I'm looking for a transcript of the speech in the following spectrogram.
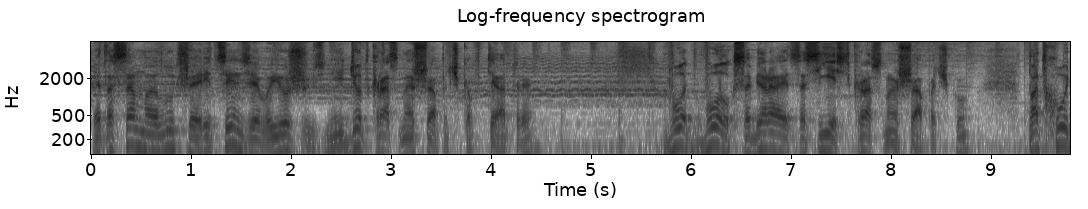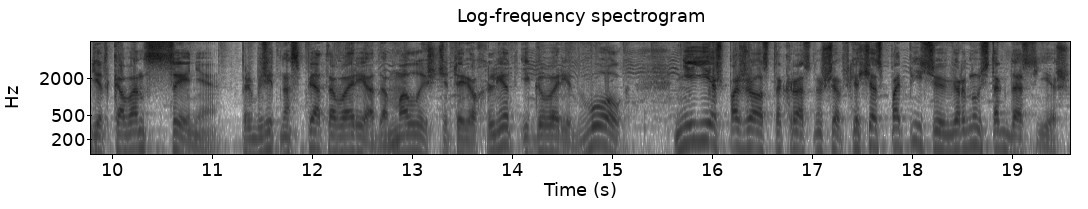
Это самая лучшая рецензия в ее жизни. Идет красная шапочка в театре. Вот волк собирается съесть красную шапочку, подходит к авансцене, приблизительно с пятого ряда, малыш четырех лет, и говорит, волк, не ешь, пожалуйста, красную шапочку. Я сейчас пописью, вернусь, тогда съешь.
